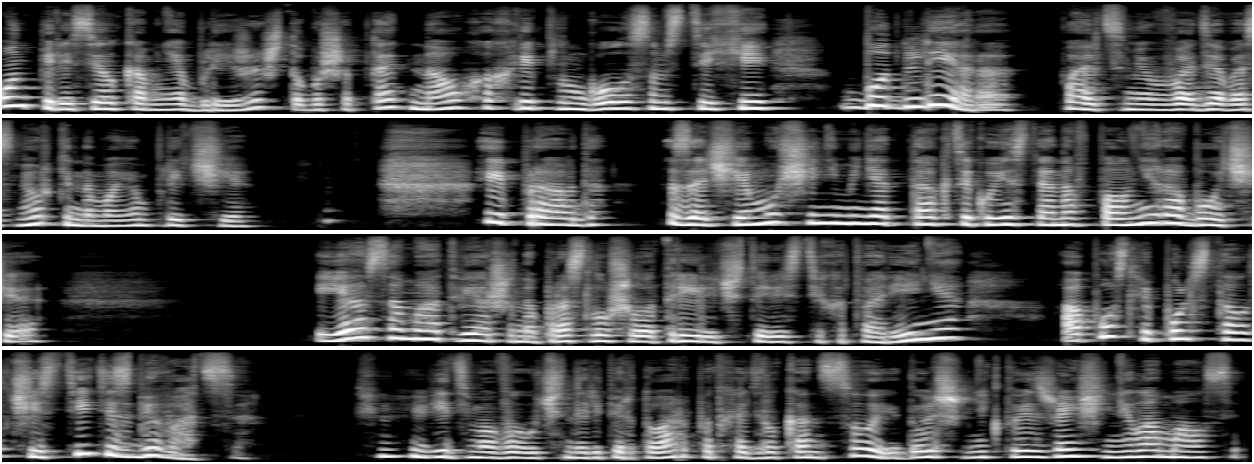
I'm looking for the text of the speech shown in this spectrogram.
он пересел ко мне ближе, чтобы шептать на ухо хриплым голосом стихи Бодлера, пальцами вводя восьмерки на моем плече. И правда, зачем мужчине менять тактику, если она вполне рабочая? Я сама отверженно прослушала три или четыре стихотворения, а после Поль стал чистить и сбиваться. Видимо, выученный репертуар подходил к концу, и дольше никто из женщин не ломался.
